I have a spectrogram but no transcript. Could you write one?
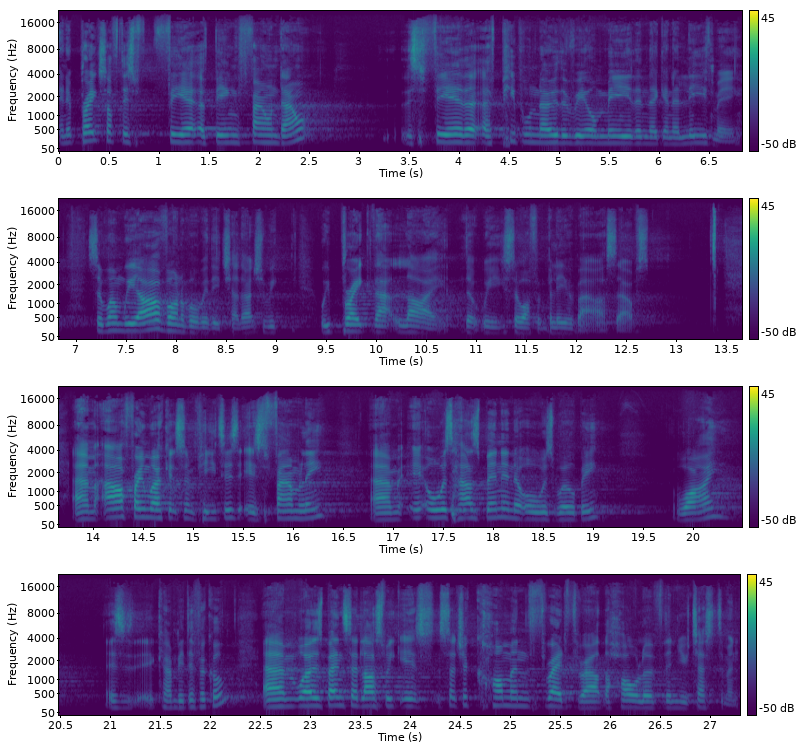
and it breaks off this fear of being found out, this fear that if people know the real me, then they're going to leave me. So when we are vulnerable with each other, actually, we, we break that lie that we so often believe about ourselves. Um, our framework at St. Peter's is family. Um, it always has been and it always will be. Why? Is, it can be difficult. Um, well, as Ben said last week, it's such a common thread throughout the whole of the New Testament.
